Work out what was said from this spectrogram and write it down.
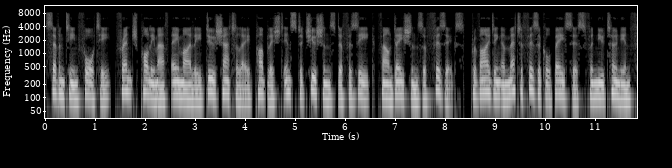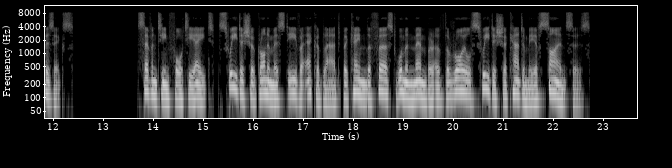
1740, French polymath Émilie du Châtelet published Institutions de physique Foundations of Physics, providing a metaphysical basis for Newtonian physics. 1748, Swedish agronomist Eva Ekeblad became the first woman member of the Royal Swedish Academy of Sciences.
